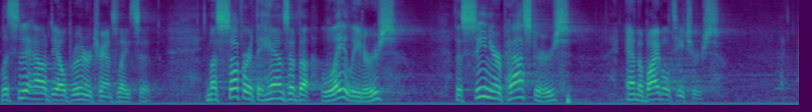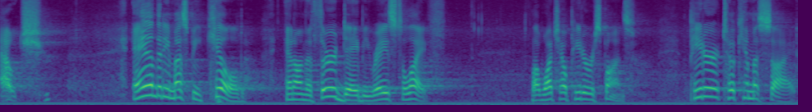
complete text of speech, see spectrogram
Listen to how Dale Bruner translates it. He must suffer at the hands of the lay leaders, the senior pastors, and the Bible teachers. Ouch. And that he must be killed and on the third day be raised to life. Watch how Peter responds. Peter took him aside.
